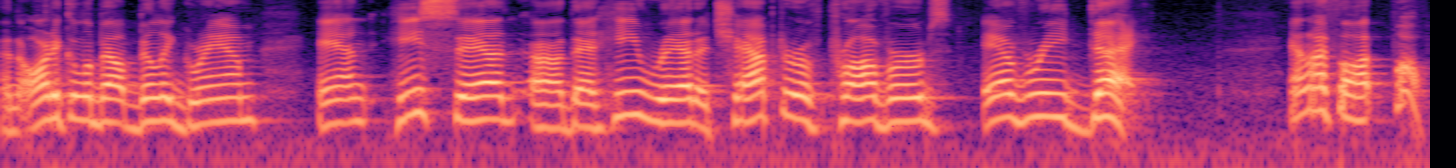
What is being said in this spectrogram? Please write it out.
an article about Billy Graham, and he said uh, that he read a chapter of Proverbs every day. And I thought, oh,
